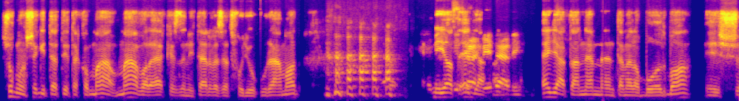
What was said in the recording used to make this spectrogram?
Sokan segítettétek a má, mával elkezdeni tervezett fogyókurámat. Miatt egyáltalán, egyáltalán nem mentem el a boltba, és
